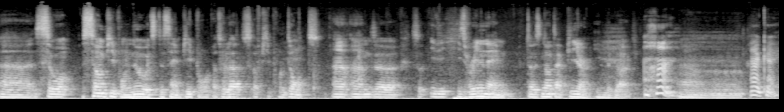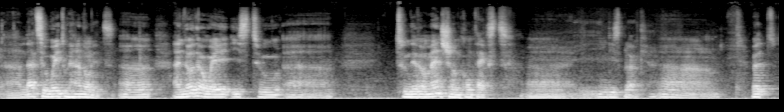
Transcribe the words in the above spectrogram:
Uh, so some people know it's the same people, but a lot of people don't. Uh, and uh, so his real name does not appear in the blog. Uh huh. Um, Okay. and that's a way to handle it. Uh, another way is to uh, to never mention Contexte uh, in this blog. Uh, but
